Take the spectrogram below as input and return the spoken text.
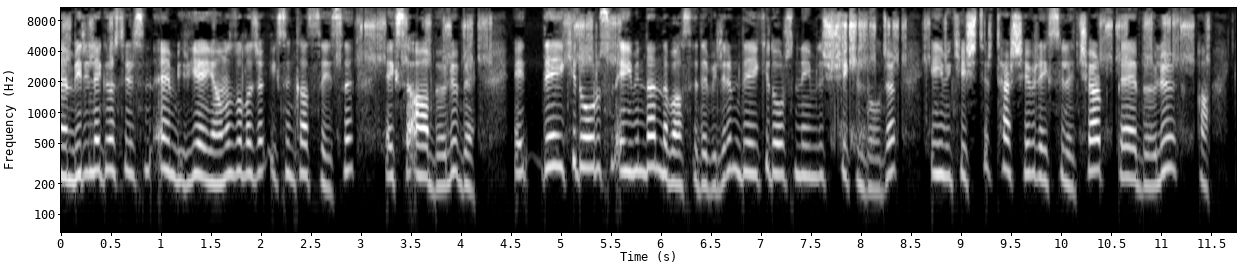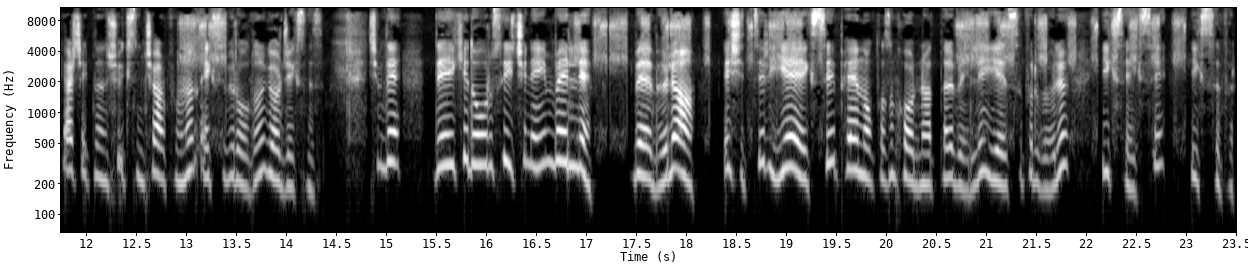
n1 ile gösterilsin. n1 y yalnız olacak. x'in katsayısı eksi a bölü b. E, d2 doğrusunun eğiminden de bahsedebilirim. d2 doğrusunun eğimi de şu şekilde olacak. Eğim 2 eşittir. Ters çevir eksiyle çarp b bölü a. Gerçekten şu x'in çarpımının eksi 1 olduğunu göreceksiniz. Şimdi d2 doğrusu için eğim belli. b bölü a eşittir. y eksi p noktasının koordinatları belli. y 0 bölü x eksi x 0.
